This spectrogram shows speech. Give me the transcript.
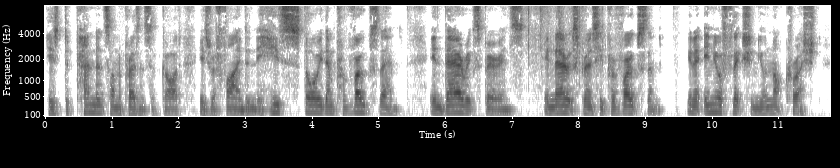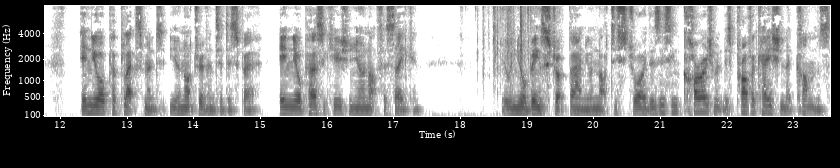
his dependence on the presence of God is refined, and his story then provokes them in their experience. In their experience, he provokes them. You know, in your affliction, you're not crushed. In your perplexment, you're not driven to despair in your persecution, you're not forsaken. When you're being struck down, you're not destroyed. There's this encouragement, this provocation that comes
